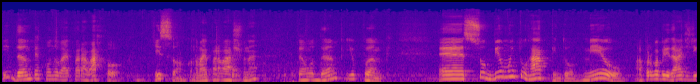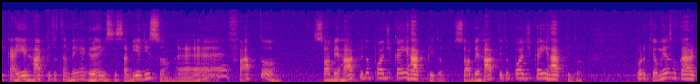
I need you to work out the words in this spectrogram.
e dump é quando vai para baixo. Isso, quando vai para baixo, né? Então o dump e o pump. É, subiu muito rápido. Meu, a probabilidade de cair rápido também é grande. Você sabia disso? É fato. Sobe rápido, pode cair rápido. Sobe rápido, pode cair rápido. Porque o mesmo cara,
